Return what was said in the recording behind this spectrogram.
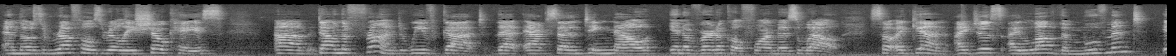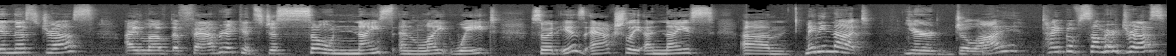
and those ruffles really showcase. Um, down the front we've got that accenting now in a vertical form as well. So again, I just, I love the movement in this dress. I love the fabric. It's just so nice and lightweight. So it is actually a nice, um, maybe not your July type of summer dress,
